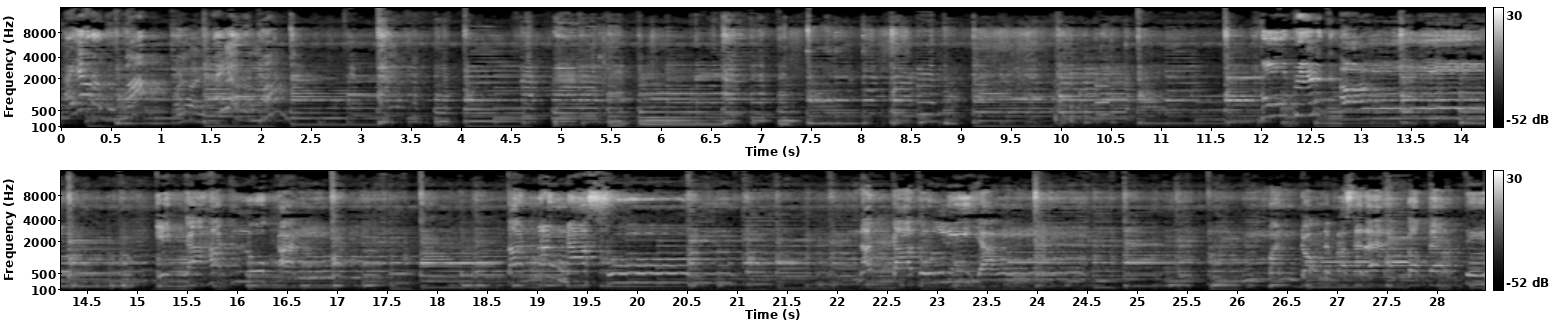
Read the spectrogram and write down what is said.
Ayaw, ano ba? Nasod Nagkaguliyang Mandok ni President Duterte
